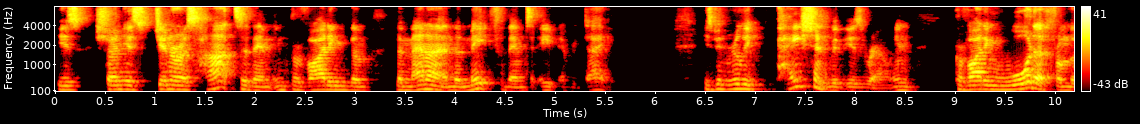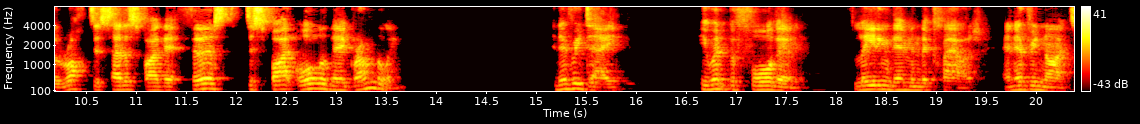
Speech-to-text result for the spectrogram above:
He's shown his generous heart to them in providing them the manna and the meat for them to eat every day. He's been really patient with Israel in providing water from the rock to satisfy their thirst despite all of their grumbling. And every day, he went before them, leading them in the cloud, and every night,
